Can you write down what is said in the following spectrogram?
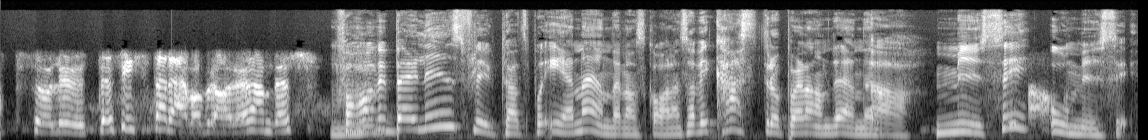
Absolut. Det sista där var bra du, Anders. För har vi Berlins flygplats på ena änden av skalan så har vi Kastrup på den andra änden. Mysig, omysig.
